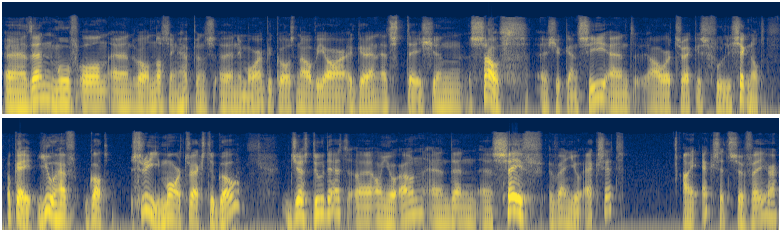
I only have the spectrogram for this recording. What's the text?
Uh, then move on and well nothing happens anymore because now we are again at station south as you can see and our track is fully signaled. Okay you have got three more tracks to go just do that uh, on your own and then uh, save when you exit. I exit surveyor.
